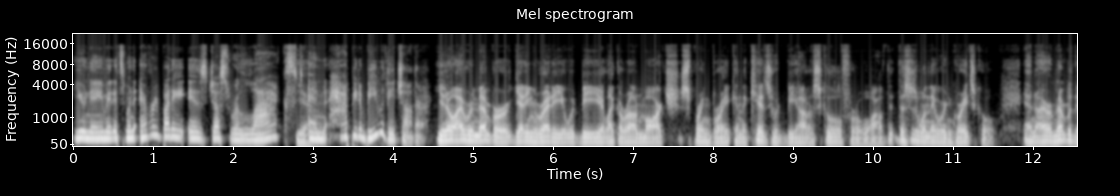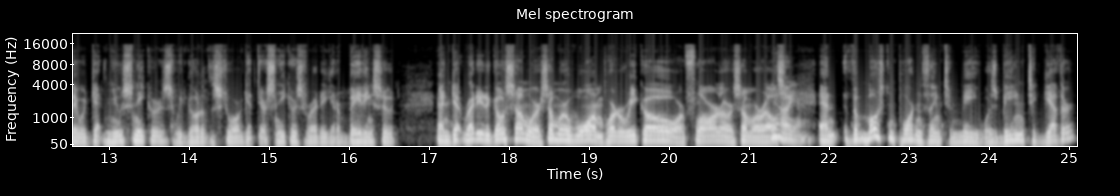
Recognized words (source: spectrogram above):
you name it. It's when everybody is just relaxed Yeah. and happy to be with each other. You know, I remember getting ready. It would be like around March, spring break, and the kids would be out of school for a while. This is when they were in grade school. And I remember they would get new sneakers. We'd go to the store, get their sneakers ready, get a bathing suit, and get ready to go somewhere, somewhere warm, Puerto Rico or Florida or somewhere else. Oh, yeah. And the most important thing to me was being together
